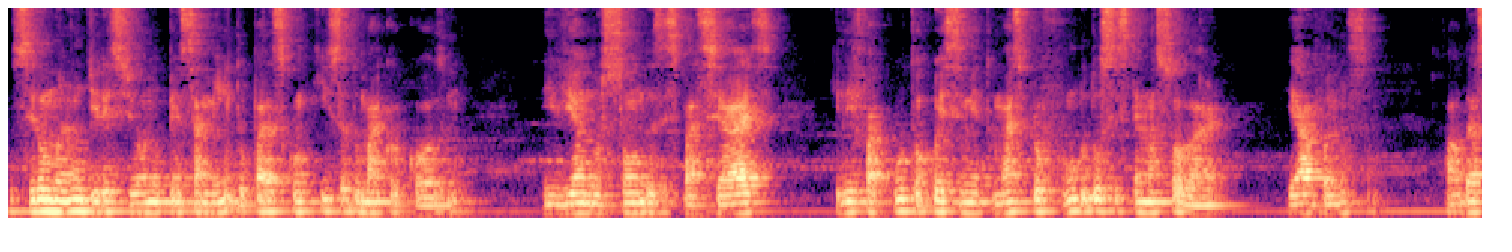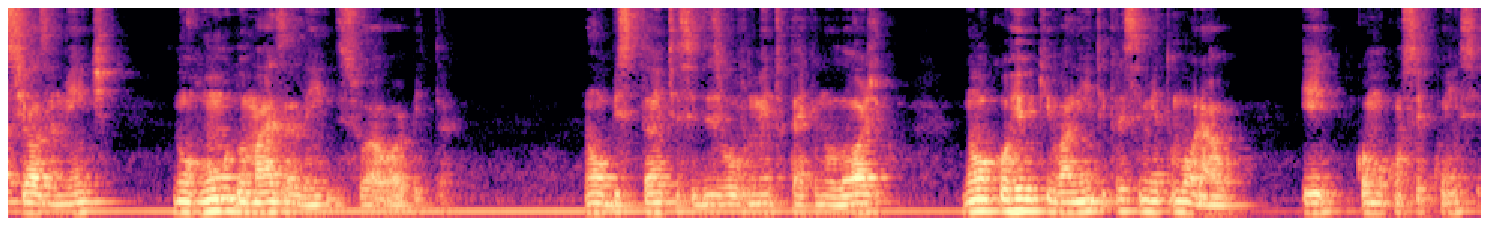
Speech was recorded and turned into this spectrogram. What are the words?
o ser humano direciona o pensamento para as conquistas do macrocosmo, enviando sondas espaciais que lhe facultam conhecimento mais profundo do sistema solar e avançam, audaciosamente, no rumo do mais além de sua órbita. Não obstante esse desenvolvimento tecnológico, não ocorreu equivalente crescimento moral e, como consequência,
